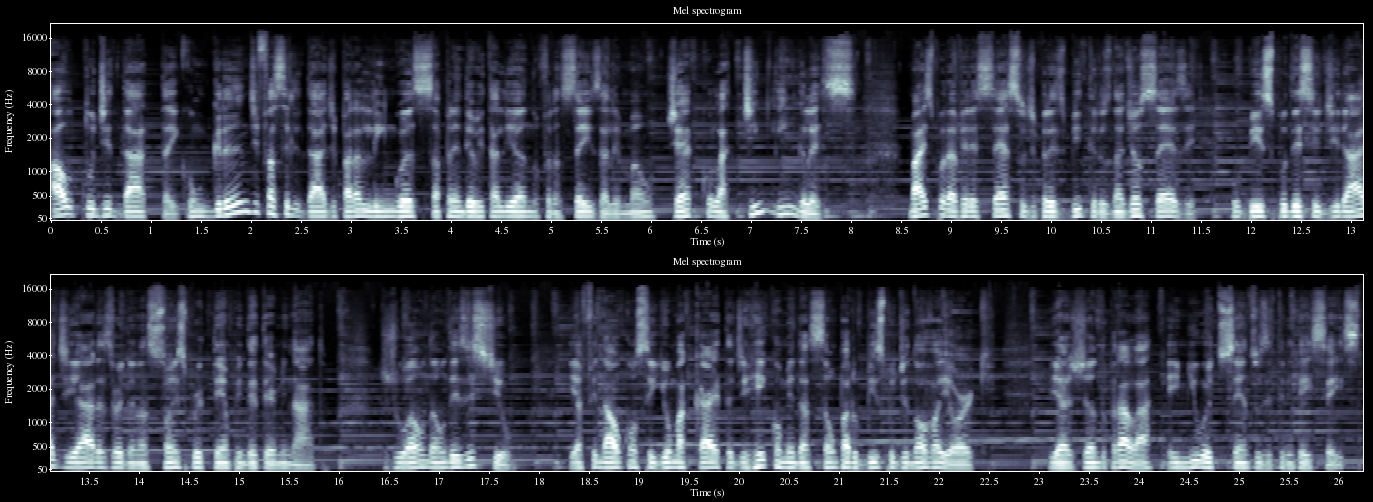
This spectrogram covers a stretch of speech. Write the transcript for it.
Autodidata e com grande facilidade para línguas, aprendeu italiano, francês, alemão, tcheco, latim e inglês. Mas por haver excesso de presbíteros na diocese, o bispo decidirá adiar as ordenações por tempo indeterminado. João não desistiu e afinal conseguiu uma carta de recomendação para o bispo de Nova York, viajando para lá em 1836.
